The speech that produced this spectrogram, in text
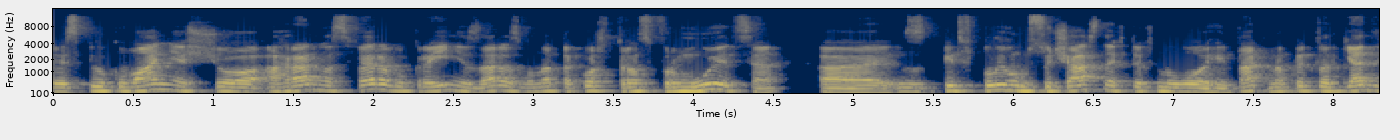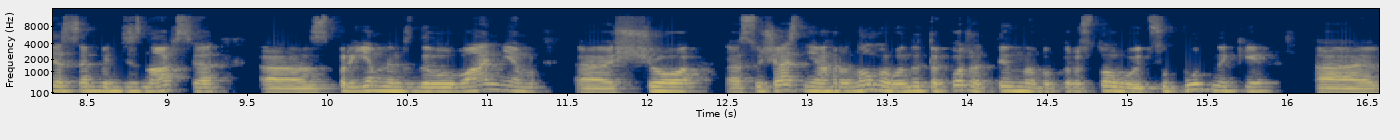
е, спілкування, що аграрна сфера в Україні зараз вона також трансформується під впливом сучасних технологій. Так, наприклад, я для себе дізнався е, з приємним здивуванням, е, що е, сучасні агрономи вони також активно використовують супутники, е, е,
